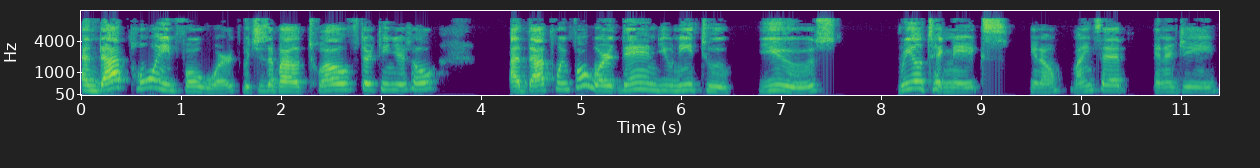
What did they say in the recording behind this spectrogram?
And that point forward, which is about 12, 13 years old, at that point forward, then you need to use real techniques, you know, mindset, energy,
